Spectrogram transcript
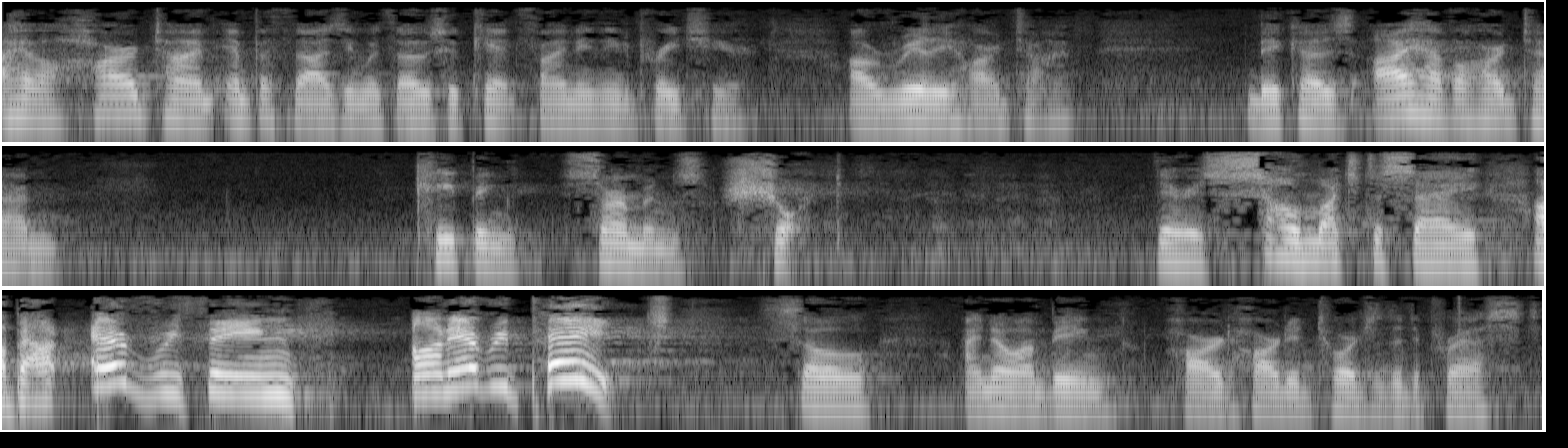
I have a hard time empathizing with those who can't find anything to preach here. A really hard time. Because I have a hard time keeping sermons short. There is so much to say about everything on every page. So I know I'm being hard hearted towards the depressed.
